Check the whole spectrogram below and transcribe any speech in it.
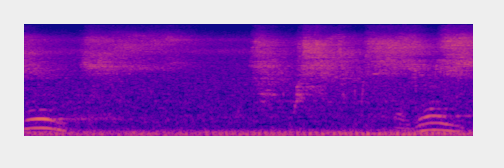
Ayan. Ayan.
